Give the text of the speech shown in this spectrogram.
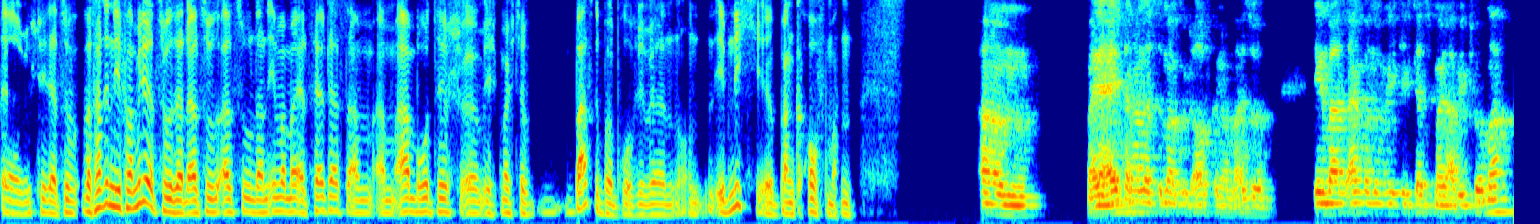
Äh, steht dazu? Was hat denn die Familie dazu gesagt, als du, als du dann irgendwann mal erzählt hast am, am Abendbrottisch, äh, ich möchte Basketballprofi werden und eben nicht äh, Bankkaufmann? Ähm, meine Eltern haben das immer gut aufgenommen. Also denen war es einfach nur wichtig, dass ich mein Abitur mache.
